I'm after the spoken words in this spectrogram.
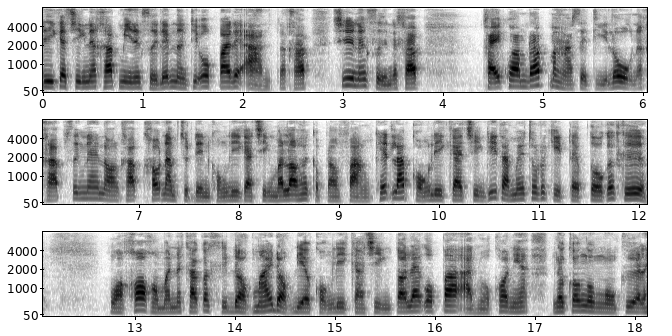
ลีกาชิงนะครับมีหนังสือเล่มหนึ่งที่โอป้าได้อ่านนะครับชื่อหนังสือนะครับ ไขความลับมหาเศรษฐีโลกนะครับ ซึ่งแน่นอนครับเขานำจุดเด่นของลีกาชิงมาเล่าให้กับเราฟัง เคล็ดลับของลีกาชิงที่ทำให้ธุรกิจเติบโตก็คือ หัวข้อของมันนะครับก็คือดอกไม้ดอกเดียวของลีกาชิง ตอนแรกโอป้าอ่านหัวข้อนี้แล้วก็งงๆคืออะไร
